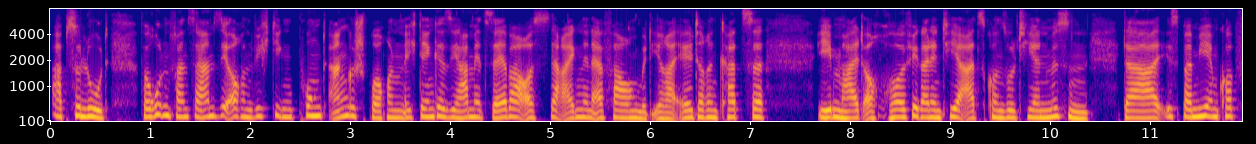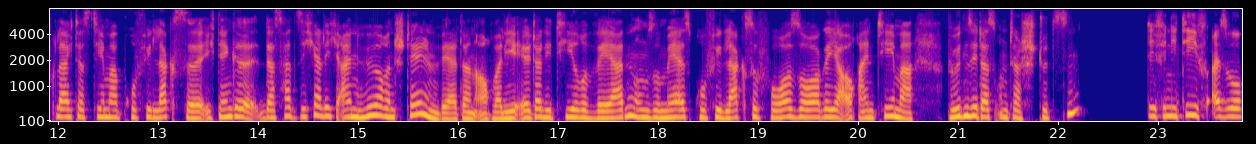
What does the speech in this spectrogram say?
Absolut. Frau Rutenfanz, da haben Sie auch einen wichtigen Punkt angesprochen. Ich denke, Sie haben jetzt selber aus der eigenen Erfahrung mit Ihrer älteren Katze eben halt auch häufiger den Tierarzt konsultieren müssen. Da ist bei mir im Kopf gleich das Thema Prophylaxe. Ich denke, das hat sicherlich einen höheren Stellenwert dann auch, weil je älter die Tiere werden, umso mehr ist Prophylaxe, Vorsorge ja auch ein Thema. Würden Sie das unterstützen? Definitiv. Also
